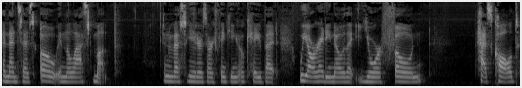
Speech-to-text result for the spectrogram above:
And then says, oh, in the last month. And investigators are thinking, okay, but we already know that your phone has called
